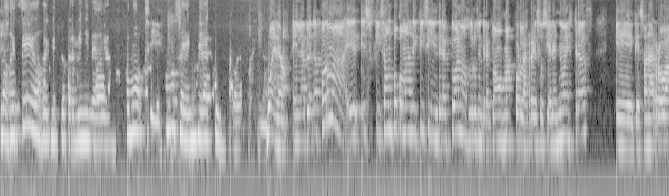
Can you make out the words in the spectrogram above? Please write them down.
los deseos de que esto termine, digamos. ¿Cómo, se interactúa con la página? Bueno, en la plataforma es, es, quizá un poco más difícil interactuar, nosotros interactuamos más por las redes sociales nuestras, eh, que son arroba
